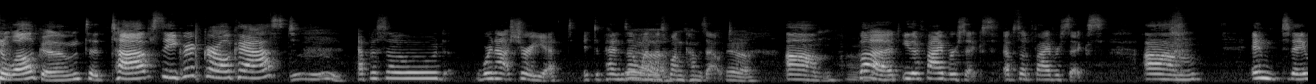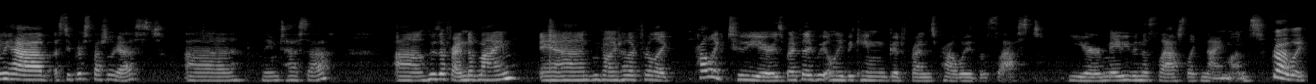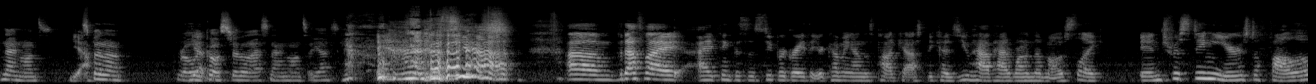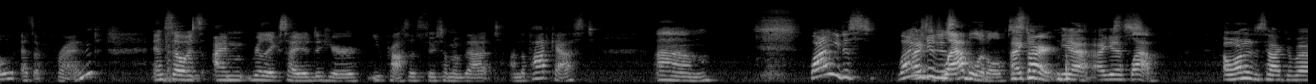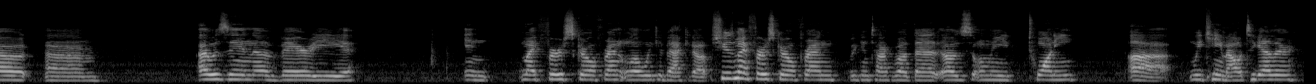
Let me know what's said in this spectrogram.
and welcome to Top Secret Girlcast episode. We're not sure yet. It depends on when Yeah. this one comes out. Yeah. Um, but either five or six, episode five or six. Um, and today we have a super special guest uh, named Tessa, uh, who's a friend of mine, and we've known each other for like probably like two years. But I feel like we only became good friends probably this last year, maybe even this last like nine months. Probably nine months. Yeah. It's been a roller Yeah. coaster the last nine months, I guess. yeah. Um, but that's why I think this is super great that you're coming on this podcast because you have had one of the most like interesting years to follow as a friend. And so it's I'm really excited to hear you process through some of that on the podcast. Um, why don't you just why don't you could just just- a little to I could- start? yeah, I Just guess. blab. I wanted to talk about. Um, I was in a very in my first girlfriend. Well, we could back it up. She was my first girlfriend. We can talk about that. I was only twenty. Uh, we came out together.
